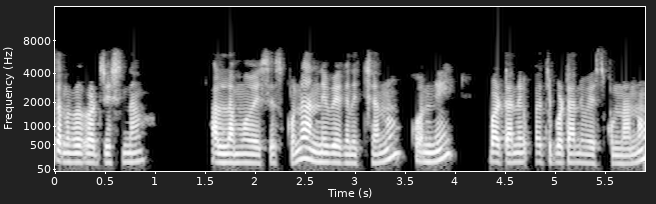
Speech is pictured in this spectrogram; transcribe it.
సన్నగా కట్ చేసిన అల్లము వేసేసుకొని అన్నీ వేగనిచ్చాను. కొన్ని బఠానీ పచ్చి బఠానీ వేసుకున్నాను.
